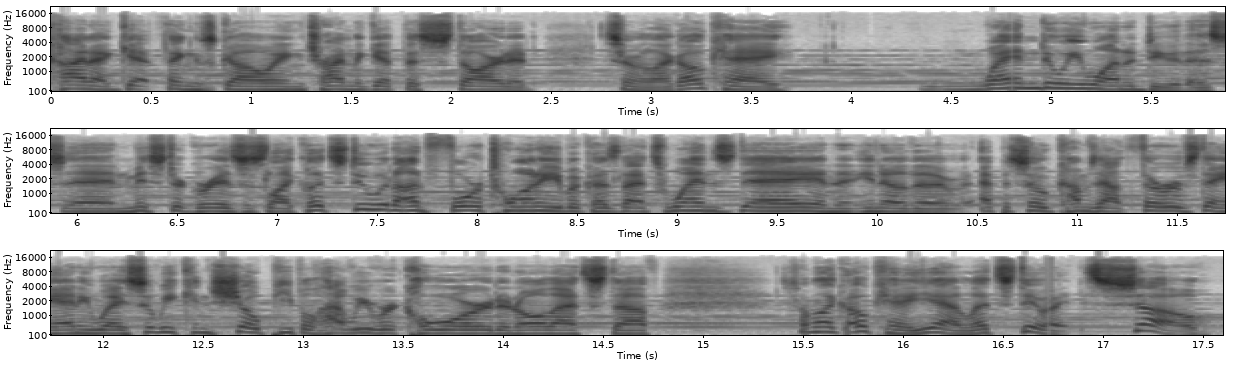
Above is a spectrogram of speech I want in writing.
kind of get things going, trying to get this started. So we're like, okay, when do we want to do this? And Mr. Grizz is like, let's do it on 420 because that's Wednesday. And, you know, the episode comes out Thursday anyway, so we can show people how we record and all that stuff. So I'm like, okay, yeah, let's do it. So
